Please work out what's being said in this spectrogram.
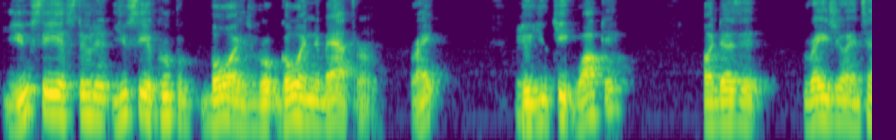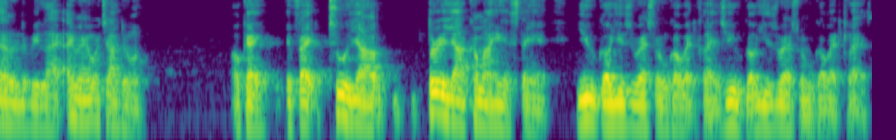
You see a student, you see a group of boys go in the bathroom, right? Mm-hmm. Do you keep walking or does it raise your antenna to be like, hey man, what y'all doing? Okay, in fact, two of y'all, three of y'all come out here and stand. You go use the restroom, go back to class. You go use the restroom, go back to class.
